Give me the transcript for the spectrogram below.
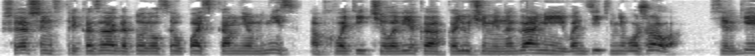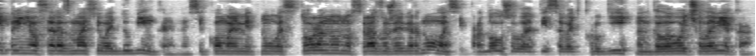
Шершень-стрекоза готовился упасть камнем вниз, обхватить человека колючими ногами и вонзить в него жало. Сергей принялся размахивать дубинкой. Насекомое метнулось в сторону, но сразу же вернулось и продолжило описывать круги над головой человека.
